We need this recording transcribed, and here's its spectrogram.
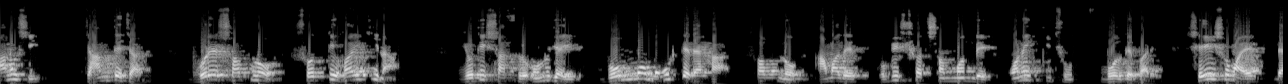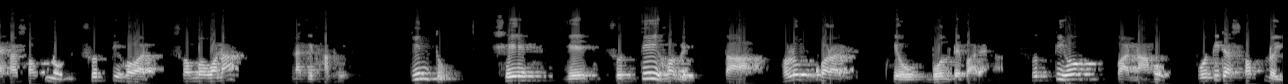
মানুষই জানতে চান, ভোরের স্বপ্ন সত্যি হয় কি না? জ্যোতিষশাস্ত্র অনুযায়ী ব্রহ্ম মুহূর্তে দেখা স্বপ্ন আমাদের ভবিষ্যৎ সম্বন্ধে অনেক কিছু বলতে পারে। সেই সময়ে দেখা স্বপ্ন সত্যি হওয়ার সম্ভাবনা নাকি থাকে? কিন্তু সে যে সত্যিই হবে, তা হলফ করার কেউ বলতে পারে না। সত্যি হোক বা না হোক, প্রতিটা স্বপ্নই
